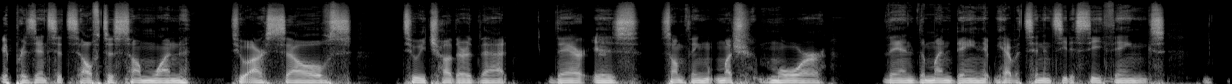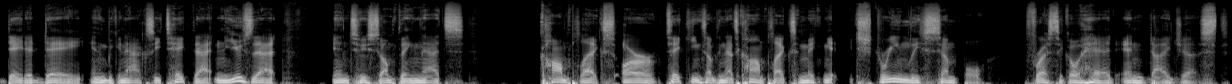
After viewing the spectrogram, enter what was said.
it presents itself to someone, to ourselves, to each other that there is something much more than the mundane that we have a tendency to see things day to day and we can actually take that and use that into something that's complex or taking something that's complex and making it extremely simple for us to go ahead and digest.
